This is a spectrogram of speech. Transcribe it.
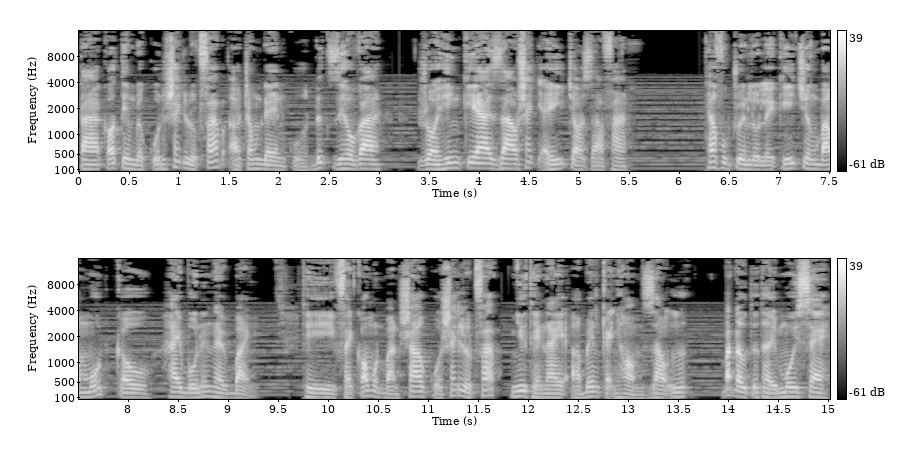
ta có tìm được cuốn sách luật pháp ở trong đền của Đức Giê-hô-va rồi Hinkia giao sách ấy cho Gia Phan. Theo phục truyền luật lệ ký chương 31 câu 24 đến 27 thì phải có một bản sao của sách luật pháp như thế này ở bên cạnh hòm giao ước, bắt đầu từ thời môi xe.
